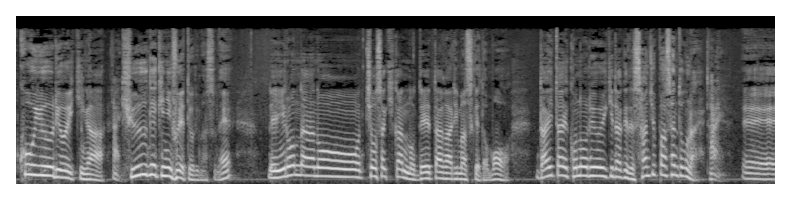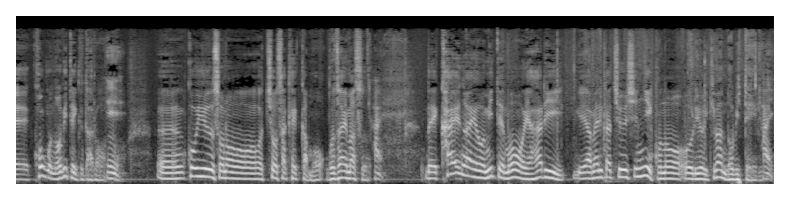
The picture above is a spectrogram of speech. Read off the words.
こういう領域が急激に増えておりますね。で、いろんなあの、調査機関のデータがありますけども、大体この領域だけで30%ぐらい、はい、えー、今後伸びていくだろうと、ええ。ー、こういうその調査結果もございます。はい。で海外を見ても、やはりアメリカ中心にこの領域は伸びている、はい、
